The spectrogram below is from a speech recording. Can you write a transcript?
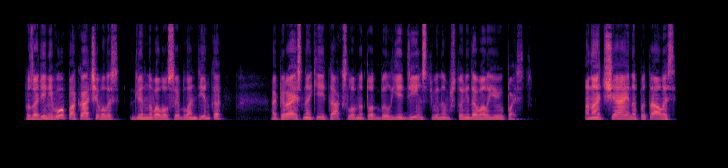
Позади него покачивалась длинноволосая блондинка, опираясь на кий так, словно тот был единственным, что не давал ей упасть. Она отчаянно пыталась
